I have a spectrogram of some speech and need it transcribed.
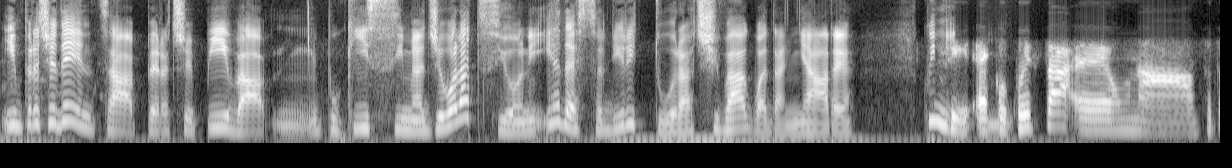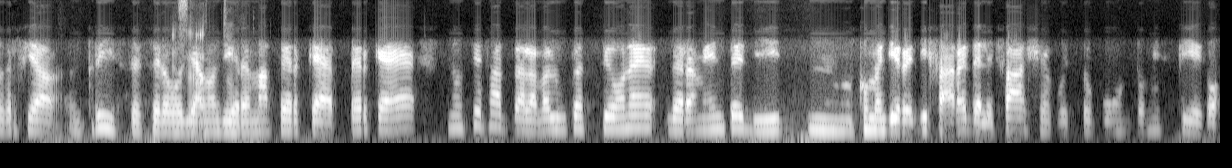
in precedenza percepiva mh, pochissime agevolazioni e adesso addirittura ci va a guadagnare. Quindi, sì, ecco, questa è una fotografia triste se lo vogliamo esatto. dire, ma perché? Perché non si è fatta la valutazione veramente di, mh, mm, come dire, di fare delle fasce a questo punto, mi spiego.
